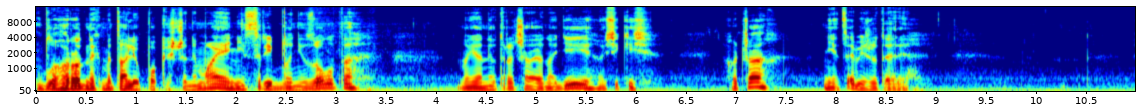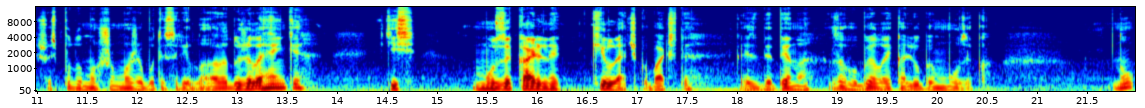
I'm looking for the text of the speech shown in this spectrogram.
Благородних металів поки що немає, ні срібла, ні золота. Ну я не втрачаю надії. Ось якісь. Хоча. Ні, це біжутерія. Щось подумав, що може бути срібло, але дуже легеньке. Якесь музикальне кілечко, бачите? Якась дитина загубила, яка любить музику. Ну,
